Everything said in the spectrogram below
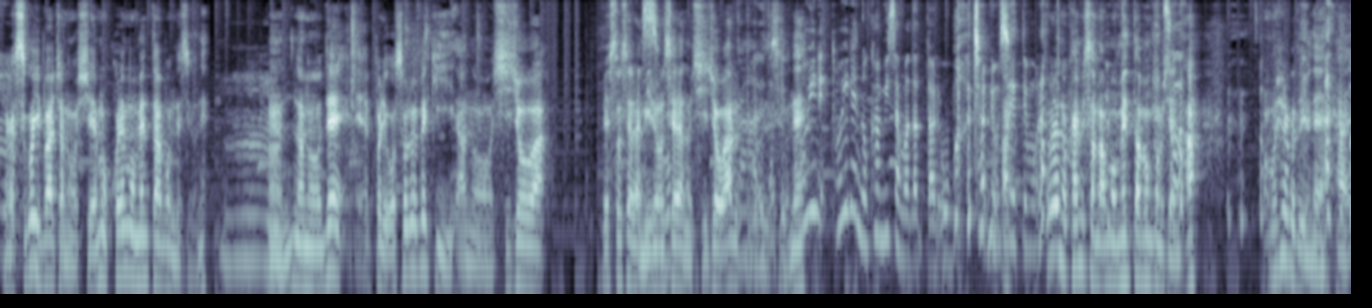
だからすごいばあちゃんの教えも、これもメンター本ですよね。うん、なので、やっぱり恐るべき、あの、市場は、ベストセラー、ミリオンセラーの市場はあるってことですよね。トイレ、トイレの神様だってあれ、おばあちゃんに教えてもらう。それの神様はもうメンター本かもしれない。あ、面白いこと言うね。はい。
